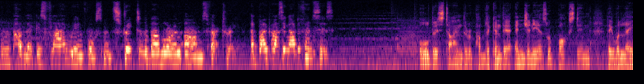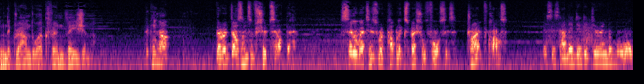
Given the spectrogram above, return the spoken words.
The Republic is flying reinforcements straight to the Balmorran arms factory and bypassing our defenses. All this time, the Republic and their engineers were boxed in. They were laying the groundwork for invasion. Picking up. There are dozens of ships out there. Silhouette is Republic Special Forces, Triumph class. This is how they did it during the war.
